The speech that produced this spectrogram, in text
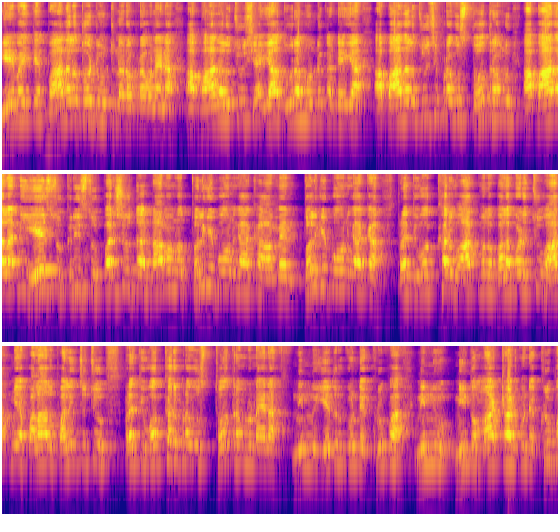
ఏవైతే బాధలతోటి ఉంటున్నారో ప్రభునైనా ఆ బాధలు చూసి అయ్యా దూరం ఉండకండి అయ్యా. ఆ బాధలు చూసి ప్రభు స్తోత్రములు ఆ బాధలన్నీ ఏసు క్రీస్తు పరిశుద్ధ నామంలో తొలగిపోను గాక. ఆమెన్. తొలగిపోను గాక. ప్రతి ఒక్కరు ఆత్మలో బలపడచ్చు ఆత్మీయ ఫలాలు ఫలించచ్చు. ప్రతి ఒక్కరు ప్రభు స్తోత్రములు నాయన నిన్ను ఎదుర్కొంటే కృప నిన్ను నీతో మాట్లాడుకుంటే కృప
